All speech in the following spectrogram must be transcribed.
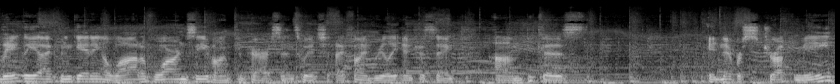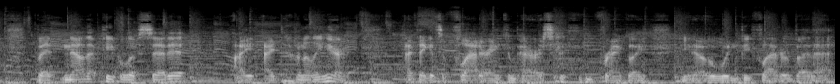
Lately, I've been getting a lot of Warren Zevon comparisons, which I find really interesting um, because it never struck me, but now that people have said it, I, I definitely hear it. I think it's a flattering comparison, frankly. You know, who wouldn't be flattered by that?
